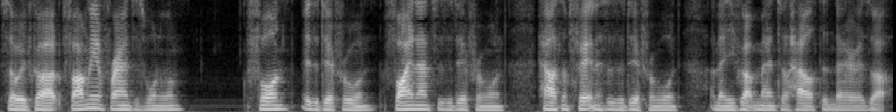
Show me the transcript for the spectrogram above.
So we've got family and friends is one of them, fun is a different one, finance is a different one, health and fitness is a different one, and then you've got mental health in there as well.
